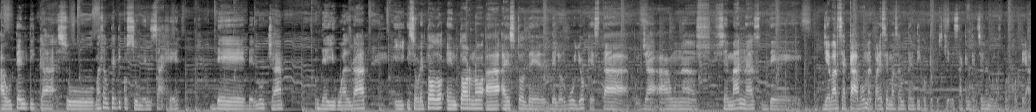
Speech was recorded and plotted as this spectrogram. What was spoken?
auténtica su más auténtico su mensaje de, lucha, de igualdad y, sobre todo en torno a, esto del orgullo que está pues ya a unas semanas de llevarse a cabo. Me parece más auténtico que pues quienes sacan canciones nomás por jotear.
